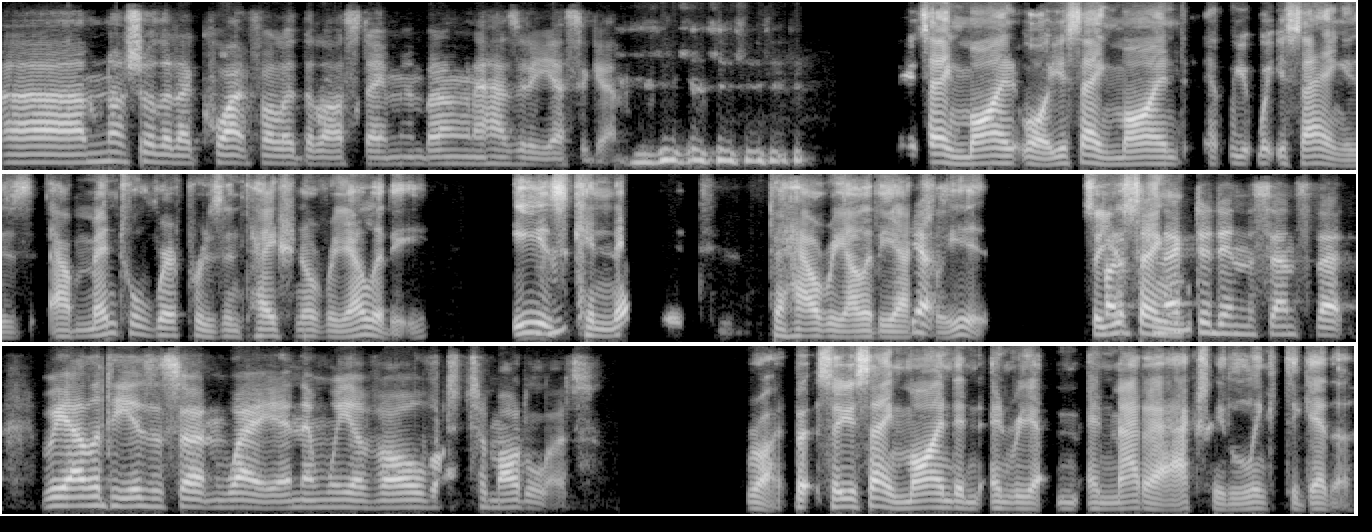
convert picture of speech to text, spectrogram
Uh, I'm not sure that I quite followed the last statement, but I'm going to hazard a yes again. You're saying mind. Well, you're saying mind. uh, What you're saying is our mental representation of reality is connected to how reality actually is. So But you're it's saying connected in the sense that reality is a certain way, and then we evolved to model it. Right, but so you're saying mind and and, rea- and matter are actually linked together.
